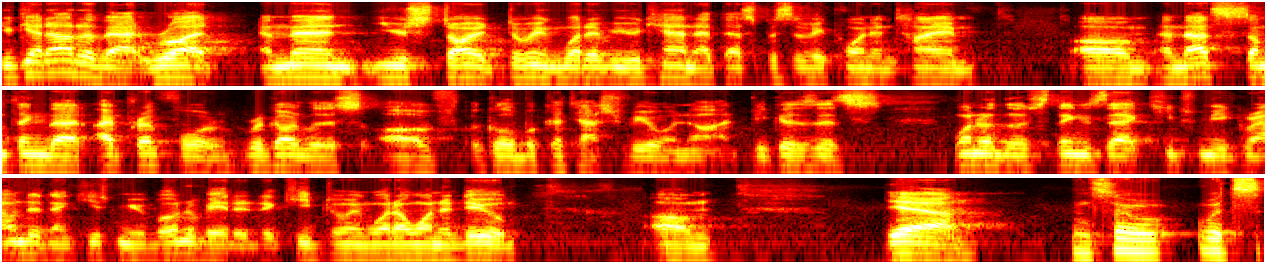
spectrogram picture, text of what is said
you get out of that rut and then you start doing whatever you can at that specific point in time um, and that's something that I prep for, regardless of a global catastrophe or not, because it's one of those things that keeps me grounded and keeps me motivated to keep doing what I want to do. Um, yeah. And so, what's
